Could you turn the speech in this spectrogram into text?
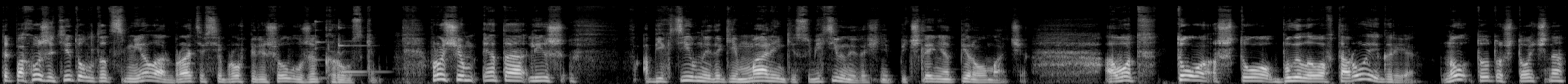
так, похоже, титул этот смело от братьев Себров перешел уже к русским. Впрочем, это лишь объективные такие маленькие, субъективные, точнее, впечатления от первого матча. А вот то, что было во второй игре, ну, тут уж точно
